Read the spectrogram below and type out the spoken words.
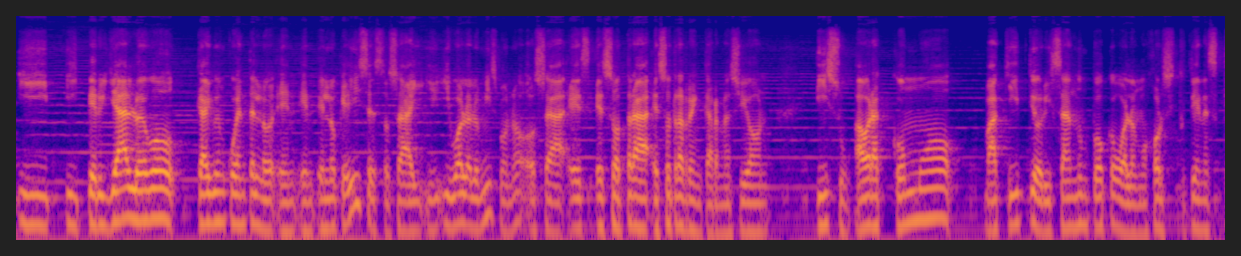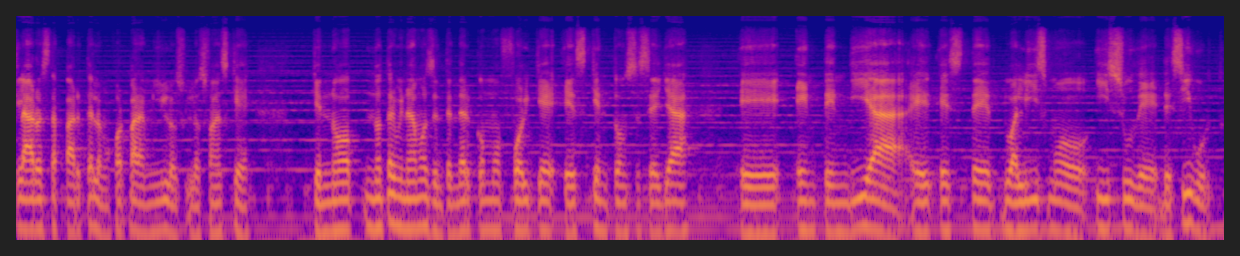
y, pero ya luego caigo en cuenta en lo, en, lo que dices, o sea, igual a lo mismo, ¿no? O sea, es, es, otra, es otra reencarnación Isu. Ahora, ¿cómo aquí teorizando un poco, o a lo mejor si tú tienes claro esta parte, a lo mejor para mí, los, los fans que, que no, no terminamos de entender cómo que es que entonces ella eh, entendía eh, este dualismo Isu de Sigurd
